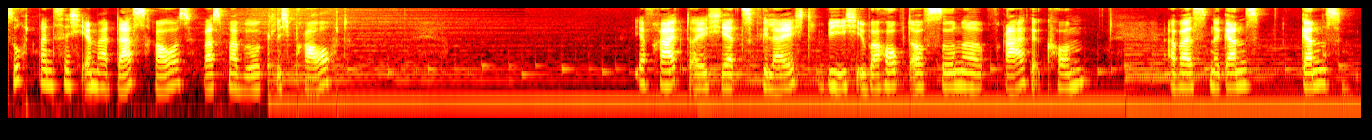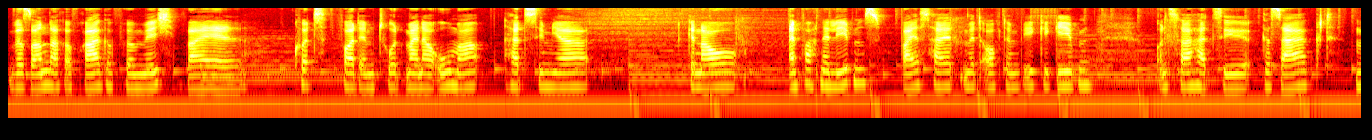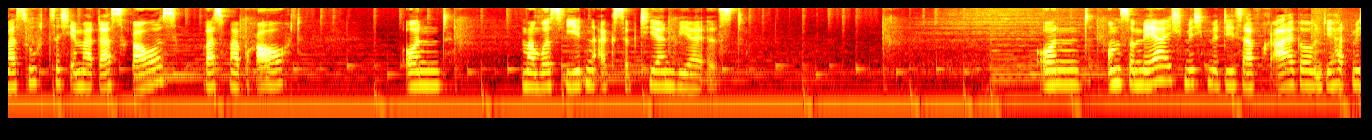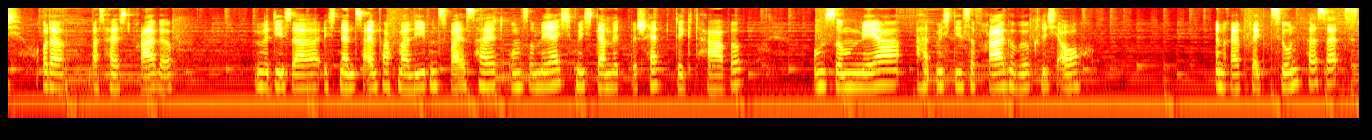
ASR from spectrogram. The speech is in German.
Sucht man sich immer das raus, was man wirklich braucht? Ihr fragt euch jetzt vielleicht, wie ich überhaupt auf so eine Frage komme. Aber es ist eine ganz, ganz besondere Frage für mich, weil kurz vor dem Tod meiner Oma hat sie mir genau einfach eine Lebensweisheit mit auf den Weg gegeben. Und zwar hat sie gesagt, man sucht sich immer das raus, was man braucht. Und man muss jeden akzeptieren, wie er ist. Und umso mehr ich mich mit dieser Frage, und die hat mich, oder was heißt Frage, mit dieser, ich nenne es einfach mal Lebensweisheit, umso mehr ich mich damit beschäftigt habe, umso mehr hat mich diese Frage wirklich auch in Reflexion versetzt,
